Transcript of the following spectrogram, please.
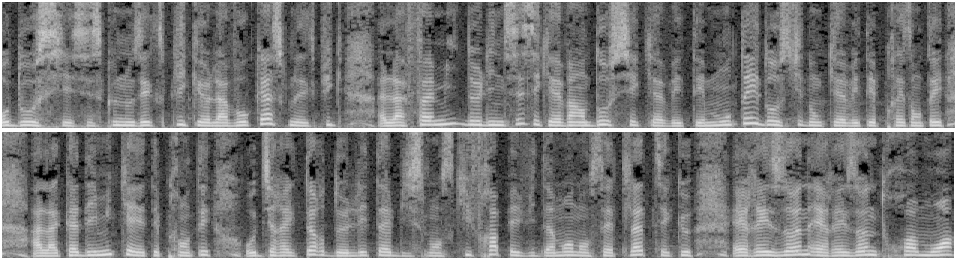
au dossier. C'est ce que nous explique l'avocat, ce que nous explique la famille de l'INSEE, c'est qu'il y avait un dossier qui avait été monté, dossier donc qui avait été présenté à l'académie, qui a été présenté au directeur de l'établissement. Ce qui frappe évidemment dans cette lettre, c'est qu'elle résonne, elle résonne trois mois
